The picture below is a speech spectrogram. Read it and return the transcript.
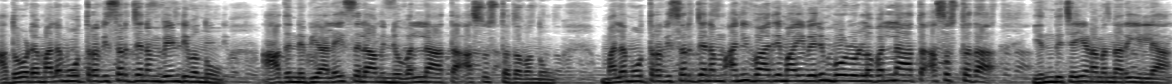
അതോടെ മലമൂത്ര വിസർജനം വേണ്ടി വന്നു. ആദൻ നബി അലൈസലാമിനു വല്ലാത്ത അസ്വസ്ഥത വന്നു. മലമൂത്ര വിസർജനം അനിവാര്യമായി വരുമ്പോഴുള്ള വല്ലാത്ത അസ്വസ്ഥത എന്ത് ചെയ്യണമെന്നറിയില്ല.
